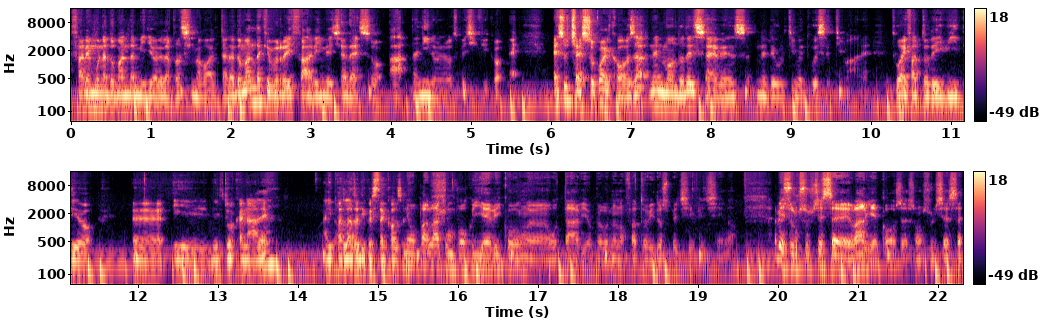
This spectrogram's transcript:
faremo una domanda migliore la prossima volta. La domanda che vorrei fare invece adesso a Danilo nello specifico è: è successo qualcosa nel mondo del Sevens nelle ultime due settimane? Tu hai fatto dei video eh, nel tuo canale hai no. parlato di questa cosa? Ne ho parlato un po' ieri con uh, Ottavio, però non ho fatto video specifici. No. Vabbè, sono successe varie cose. Sono successe.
